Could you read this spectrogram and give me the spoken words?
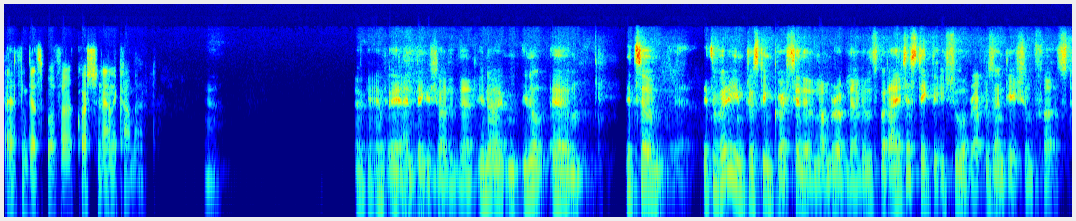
I think that's both a question and a comment. Yeah. Okay, I'll take a shot at that. You know, you know, um, it's a it's a very interesting question at a number of levels, but I'll just take the issue of representation first.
